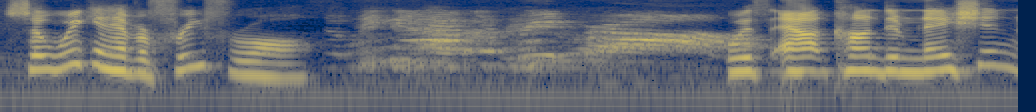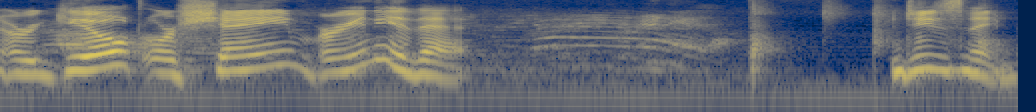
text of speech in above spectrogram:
So we can have a free for all without condemnation or guilt or shame or any of that. In Jesus' name.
